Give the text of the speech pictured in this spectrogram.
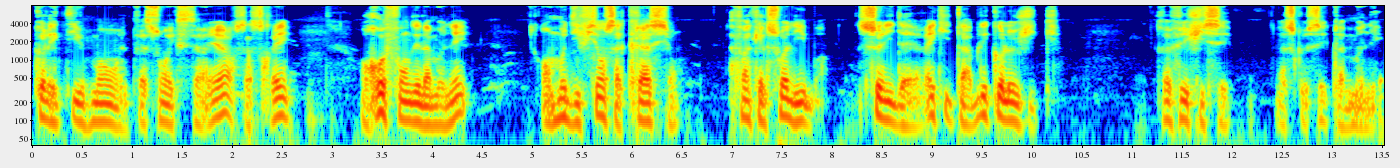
collectivement, de façon extérieure, ça serait refonder la monnaie en modifiant sa création, afin qu'elle soit libre, solidaire, équitable, écologique. Réfléchissez à ce que c'est que la monnaie.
